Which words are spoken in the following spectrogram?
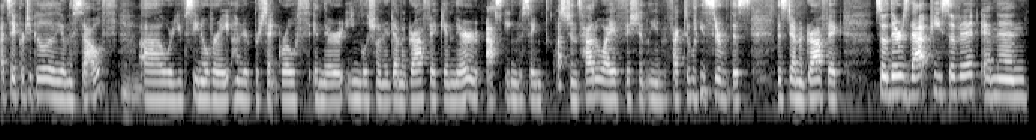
I'd say particularly in the South, mm-hmm. uh, where you've seen over 800% growth in their English learner demographic, and they're asking the same questions: How do I efficiently and effectively serve this this demographic? So there's that piece of it. And then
